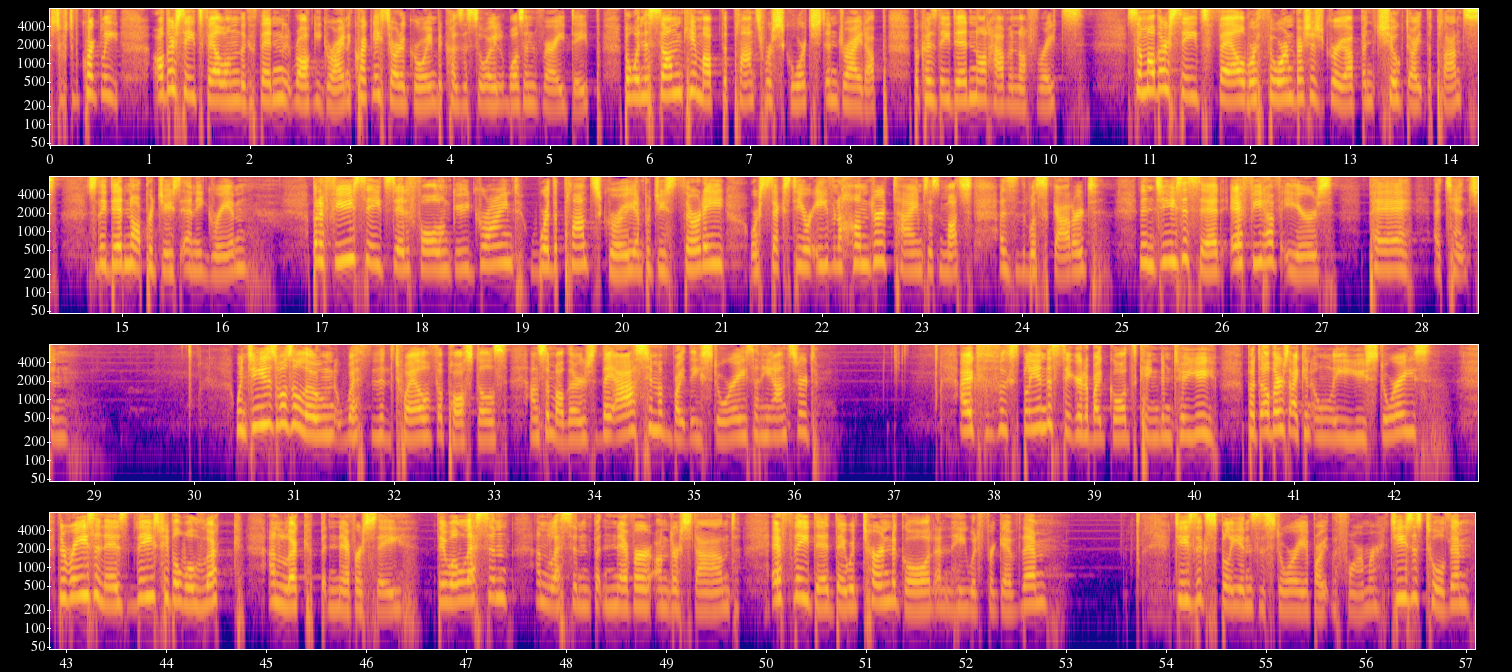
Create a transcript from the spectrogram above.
So quickly, other seeds fell on the thin, rocky ground and quickly started growing because the soil wasn't very deep. But when the sun came up, the plants were scorched and dried up because they did not have enough roots. Some other seeds fell where thorn bushes grew up and choked out the plants, so they did not produce any grain. But a few seeds did fall on good ground where the plants grew and produced 30 or 60 or even 100 times as much as was scattered. Then Jesus said, If you have ears, pay attention. When Jesus was alone with the 12 apostles and some others, they asked him about these stories, and he answered, I have explained the secret about God's kingdom to you, but to others I can only use stories. The reason is these people will look and look but never see. They will listen and listen but never understand. If they did, they would turn to God and He would forgive them. Jesus explains the story about the farmer. Jesus told them,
